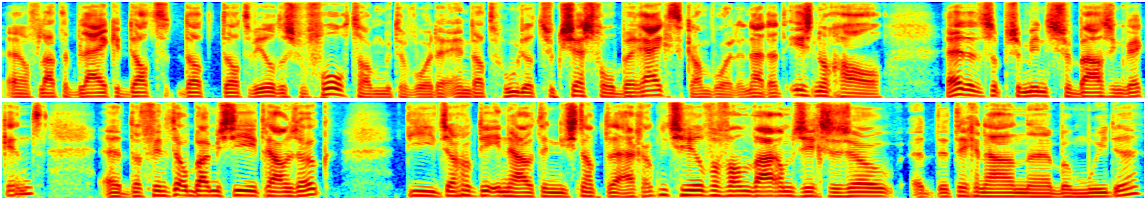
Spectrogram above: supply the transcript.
of laten blijken dat, dat, dat Wilders vervolgd zou moeten worden. En dat hoe dat succesvol bereikt kan worden. Nou, dat is nogal, hè, dat is op zijn minst verbazingwekkend. Eh, dat vindt het ook bij Mysterie trouwens ook. Die zag ook de inhoud en die snapte er eigenlijk ook niet zo heel veel van waarom zich ze zo eh, er tegenaan eh, bemoeiden.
